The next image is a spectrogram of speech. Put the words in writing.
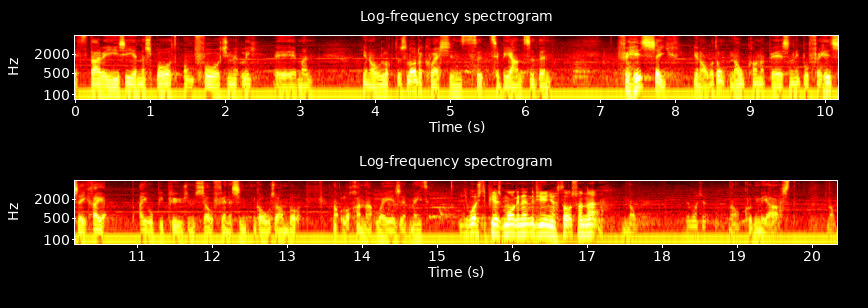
it's that easy in the sport, unfortunately. Um, and, you know, look, there's a lot of questions to, to be answered and for his sake, you know, I don't know Conor personally, but for his sake, I, I hope he proves himself innocent and goes on, but not looking that way, is it, mate? Did you watch the Piers Morgan interview and your thoughts on that? No. Didn't watch it? No, couldn't be asked. No.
